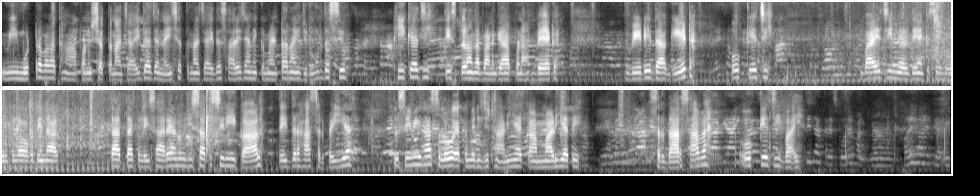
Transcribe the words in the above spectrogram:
ਵੀ ਮੋਟਰ ਵਾਲਾ ਥਾਂ ਆਪਾਂ ਨੂੰ ਛੱਤਣਾ ਚਾਹੀਦਾ ਜਾਂ ਨਹੀਂ ਛੱਤਣਾ ਚਾਹੀਦਾ, ਸਾਰੇ ਜਾਣੇ ਕਮੈਂਟਾਂ ਰਾਹੀਂ ਜਰੂਰ ਦੱਸਿਓ। ਠੀਕ ਹੈ ਜੀ, ਤੇ ਇਸ ਤਰ੍ਹਾਂ ਦਾ ਬਣ ਗਿਆ ਆਪਣਾ ਬੈਗ ਵਿਹੜੇ ਦਾ ਗੇਟ। ਓਕੇ ਜੀ। ਬਾਏ ਜੀ, ਮਿਲਦੇ ਆ ਕਿਸੇ ਹੋਰ ਬਲੌਗ ਦੇ ਨਾਲ। ਤਦ ਤੱਕ ਲਈ ਸਾਰਿਆਂ ਨੂੰ ਜੀ ਸਤਿ ਸ੍ਰੀ ਅਕਾਲ। ਤੇ ਇੱਧਰ ਹੱਸੜ ਪਈ ਆ ਤੁਸੀਂ ਵੀ ਹੱਸ ਲਓ ਇੱਕ ਮੇਰੀ ਜਠਾਣੀ ਹੈ, ਕੰਮ ਵਾਲੀ ਹੈ ਤੇ ਸਰਦਾਰ ਸਾਹਿਬ ਹੈ। ਓਕੇ ਜੀ ਬਾਏ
